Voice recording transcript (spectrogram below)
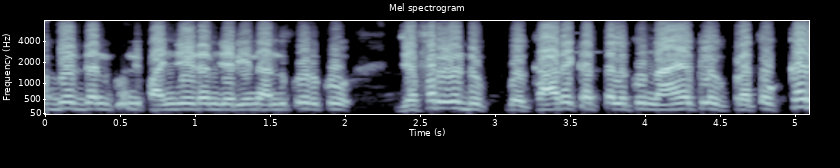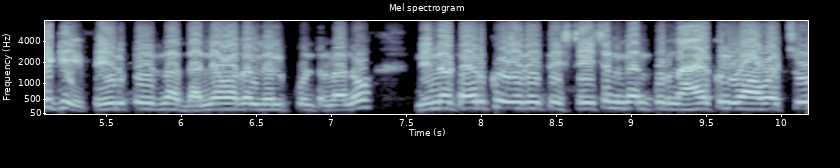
అభ్యర్థి అనుకుని పనిచేయడం జరిగింది. అందుకొరకు జఫర్గడ్ కార్యకర్తలకు నాయకులకు ప్రతి ఒక్కరికి పేరు పేరున ధన్యవాదాలు తెలుపుకుంటున్నాను. నిన్నటి వరకు ఏదైతే స్టేషన్ గన్పూర్ నాయకులు కావచ్చు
